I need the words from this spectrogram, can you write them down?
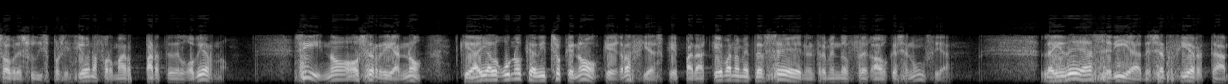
sobre su disposición a formar parte del gobierno. Sí, no se rían, no, que hay alguno que ha dicho que no, que gracias, que para qué van a meterse en el tremendo fregado que se anuncia. La idea sería, de ser cierta,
